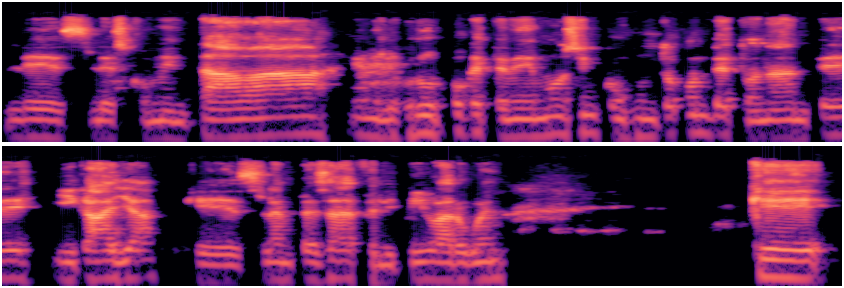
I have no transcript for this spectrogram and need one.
les, les comentaba en el grupo que tenemos en conjunto con Detonante y Gaia, que es la empresa de Felipe Ibarwen, que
